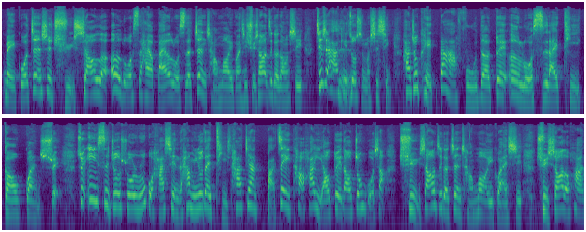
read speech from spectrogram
美国正式取消了俄罗斯还有白俄罗斯的正常贸易关系，取消了这个东西。接下来他可以做什么事情？他就可以大幅的对俄罗斯来提高关税。所以意思就是说，如果他现在他们又在提，他这样把这一套，他也要对到中国上取消这个正常贸易关系。取消的话，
